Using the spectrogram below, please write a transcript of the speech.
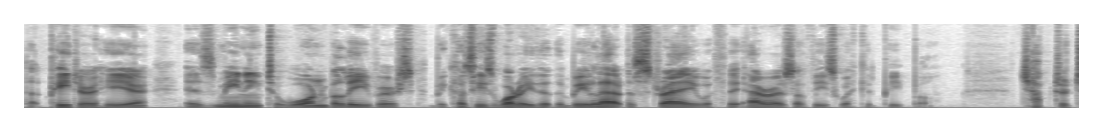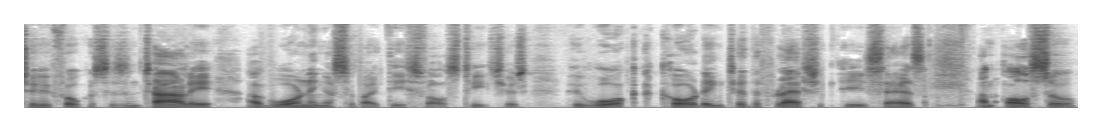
that Peter here is meaning to warn believers because he's worried that they'll be led astray with the errors of these wicked people. Chapter 2 focuses entirely of warning us about these false teachers who walk according to the flesh, he says, and also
